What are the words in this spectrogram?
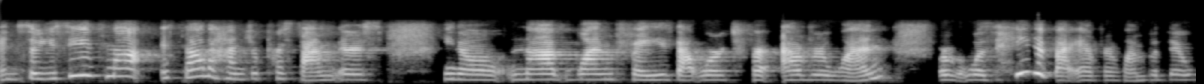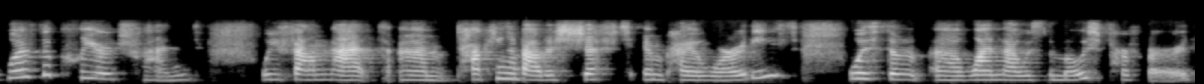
And so you see, it's not it's not 100%. There's, you know, not one phrase that worked for everyone or was hated by everyone, but there was a clear trend. We found that um, talking about a shift in priorities was the uh, one that was the most preferred.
